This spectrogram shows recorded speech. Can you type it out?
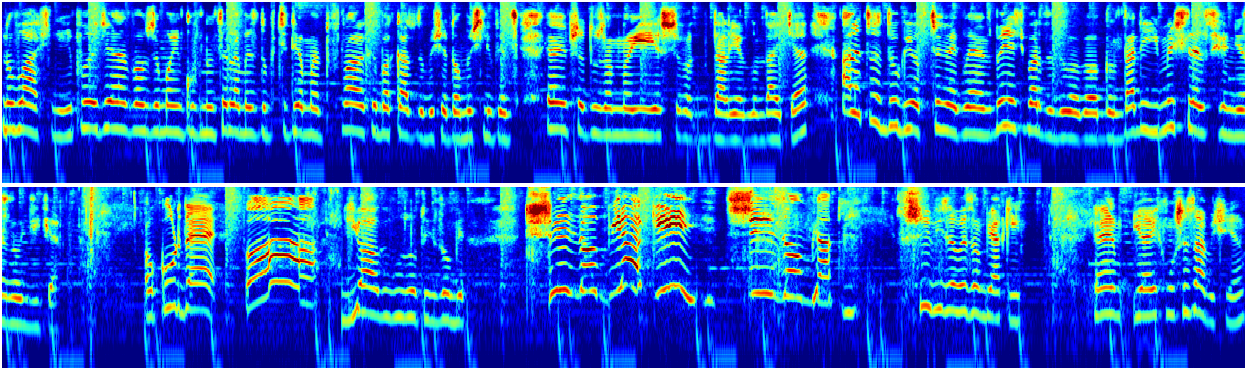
no właśnie, nie powiedziałem wam, że moim głównym celem jest zdobycie diamentów, no ale chyba każdy by się domyślił, więc ja nie przedłużam, no i jeszcze dalej oglądajcie. Ale to jest długi odcinek, więc będziecie bardzo długo go oglądali i myślę, że się nie znudzicie. O kurde! Aaa! Jak dużo tych zombie. Trzy zombiaki! Trzy zombiaki! Trzy widzowe zombiaki. Ja, ja ich muszę zabić, nie?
